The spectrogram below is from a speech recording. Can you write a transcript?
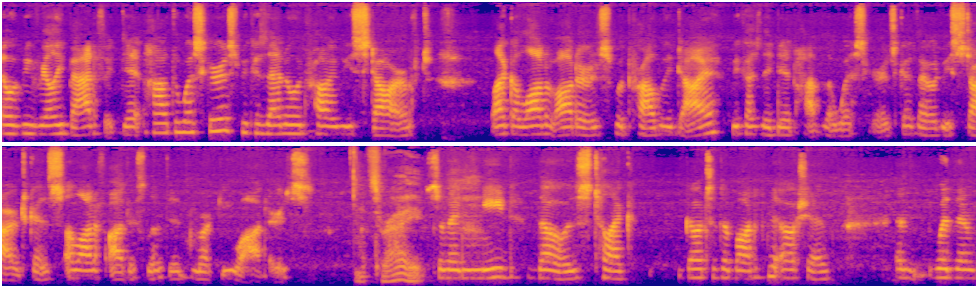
it would be really bad if it didn't have the whiskers because then it would probably be starved. Like a lot of otters would probably die because they didn't have the whiskers because they would be starved because a lot of otters lived in murky waters. That's right. So they need those to like go to the bottom of the ocean, and with their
